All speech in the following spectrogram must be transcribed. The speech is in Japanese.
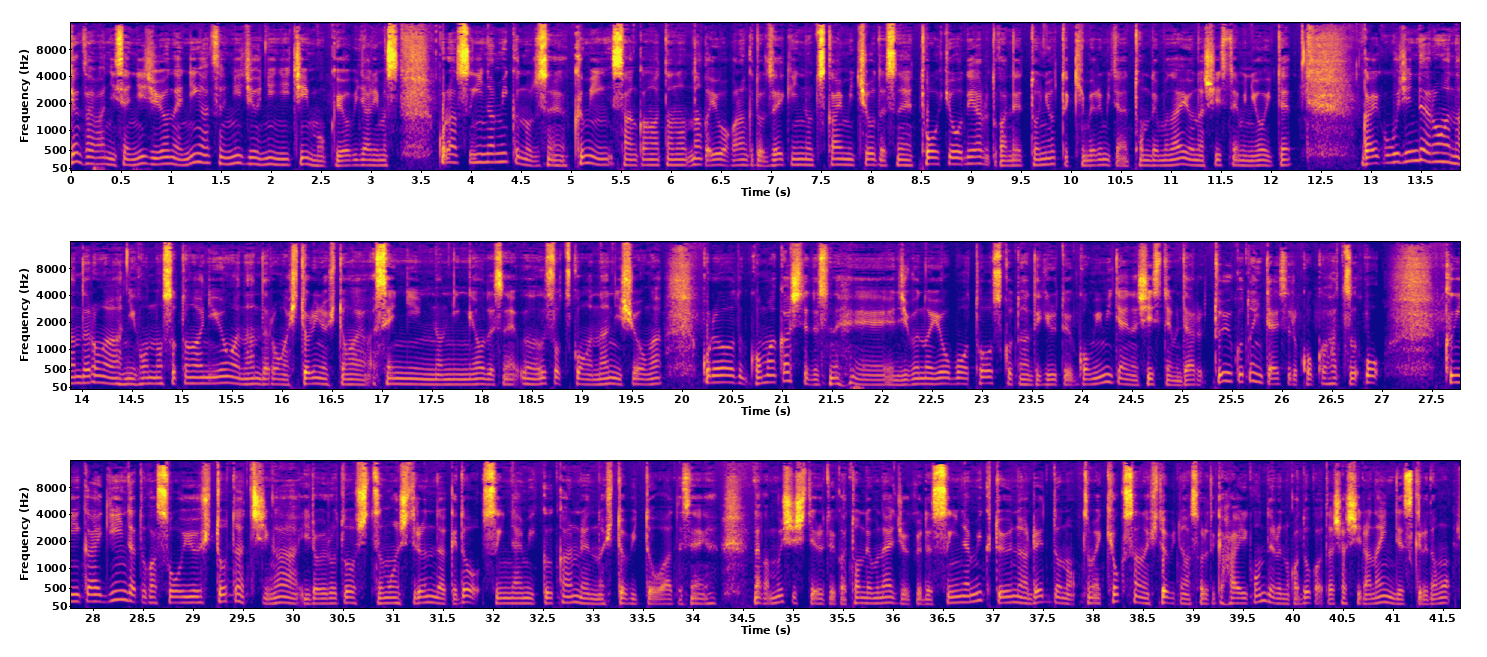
現在は2024年2月22日木曜日であります。これは杉並区のですね、区民参加型のなんかよくわからんけど税金の使い道をですね、投票であるとかネットによって決めるみたいなとんでもないようなシステムにおいて、外国人であろうが何だろうが、日本の外側にいようが何だろうが、一人の人が千人の人間をですね、うん、嘘つこうが何にしようが、これをごまかしてですね、えー、自分の要望を通すことができるというゴミみたいなシステムであるということに対する告発を、区議会議員だとかそういう人たちがいろいろと質問してるんだけど、杉並区関連の人々はですね、なんか無視しているというかとんでもない状況で、杉並区というのはレッドの、つまり極左の人々がそれだけ入り込んでいるのかどうか私は知らないんですけれども、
